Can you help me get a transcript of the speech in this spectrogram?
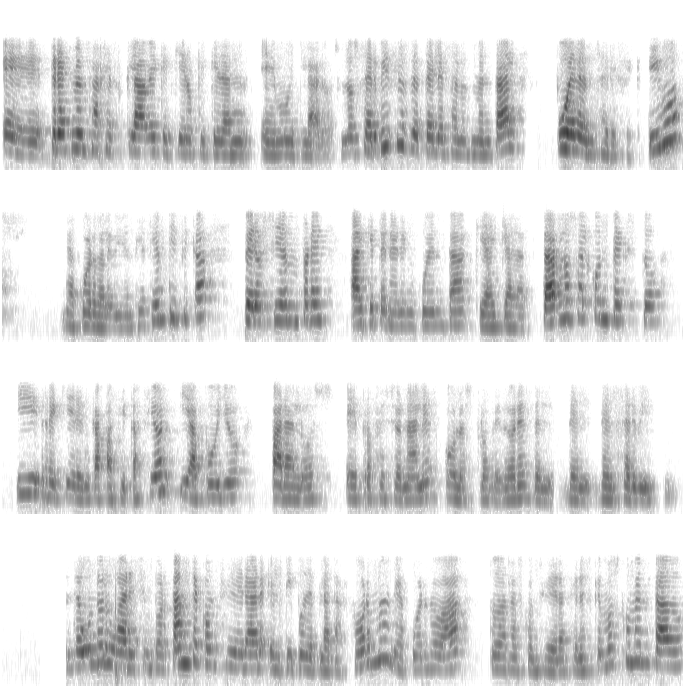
eh, tres mensajes clave que quiero que queden eh, muy claros. Los servicios de telesalud mental pueden ser efectivos, de acuerdo a la evidencia científica, pero siempre hay que tener en cuenta que hay que adaptarlos al contexto y requieren capacitación y apoyo para los eh, profesionales o los proveedores del, servicio. En segundo lugar, es importante considerar el tipo de plataforma, de acuerdo a todas las consideraciones que hemos comentado,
